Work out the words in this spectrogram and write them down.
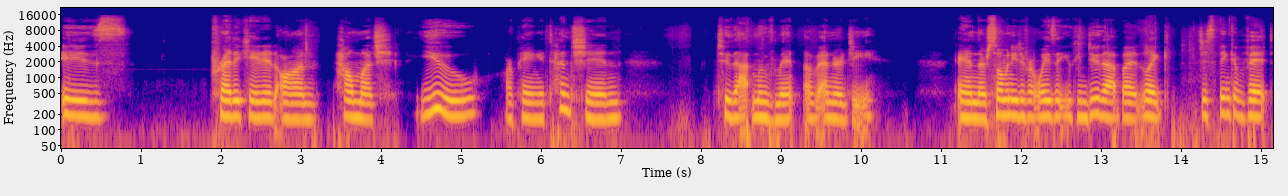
is predicated on how much you are paying attention to that movement of energy. And there's so many different ways that you can do that, but like just think of it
